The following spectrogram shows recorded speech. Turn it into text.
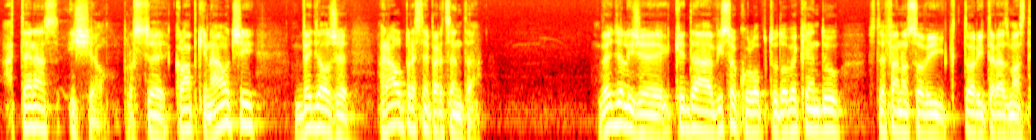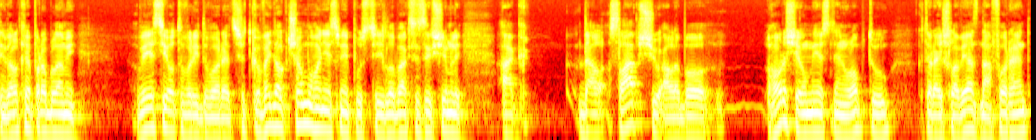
A teraz išiel. Proste klapky na oči, vedel, že hral presne percenta. Vedeli, že keď dá vysokú loptu do backendu Stefanosovi, ktorý teraz má s tým veľké problémy, vie si otvoriť dvorec. Všetko vedel, k čomu ho nesmie pustiť, lebo ak ste si všimli, ak dal slabšiu alebo horšie umiestnenú loptu, ktorá išla viac na forehand,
